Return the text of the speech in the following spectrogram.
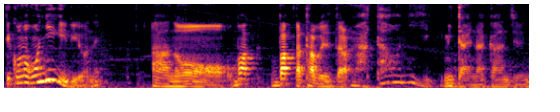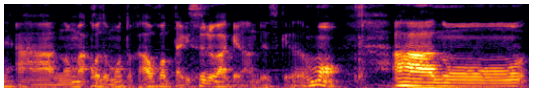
で、このおにぎりをね、あの、ま、ばっか食べてたら、またおにぎりみたいな感じでね、あの、まあ、子供とか怒ったりするわけなんですけれども、あの、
